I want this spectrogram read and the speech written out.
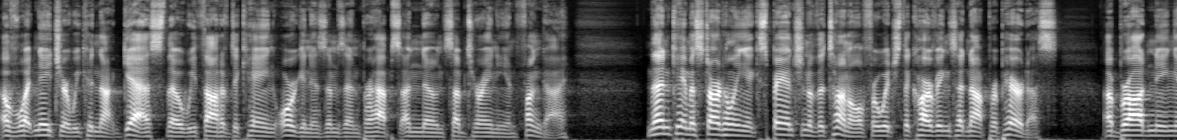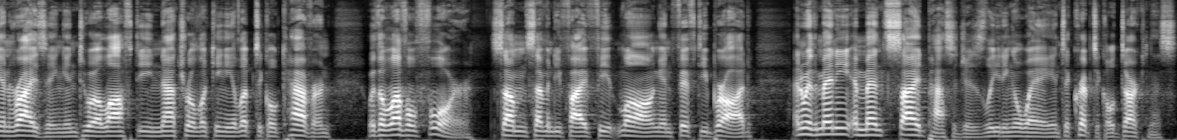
of what nature we could not guess, though we thought of decaying organisms and perhaps unknown subterranean fungi. Then came a startling expansion of the tunnel for which the carvings had not prepared us a broadening and rising into a lofty, natural looking elliptical cavern with a level floor, some seventy five feet long and fifty broad, and with many immense side passages leading away into cryptical darkness.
